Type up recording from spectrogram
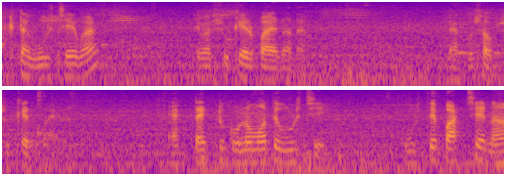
একটা ঘুরছে এবার। এবার সুখের পায়রা দেখো। দেখো সব সুখের পায়রা। একটা একটু কোনো মতে উঠছে উঠতে পারছে না।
